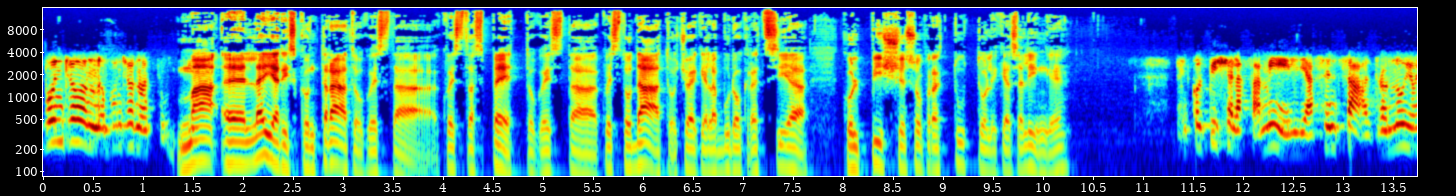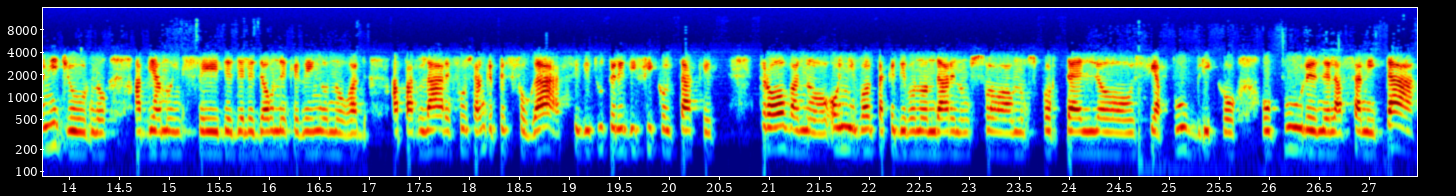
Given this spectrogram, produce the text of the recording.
Buongiorno, buongiorno, a tutti. Ma eh, lei ha riscontrato questo aspetto, questa, questo dato, cioè che la burocrazia colpisce soprattutto le casalinghe? Eh, colpisce la famiglia, senz'altro. Noi ogni giorno abbiamo in sede delle donne che vengono a, a, parlare, forse anche per sfogarsi di tutte le difficoltà che trovano ogni volta che devono andare, non so, a uno sportello sia pubblico oppure nella sanità.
